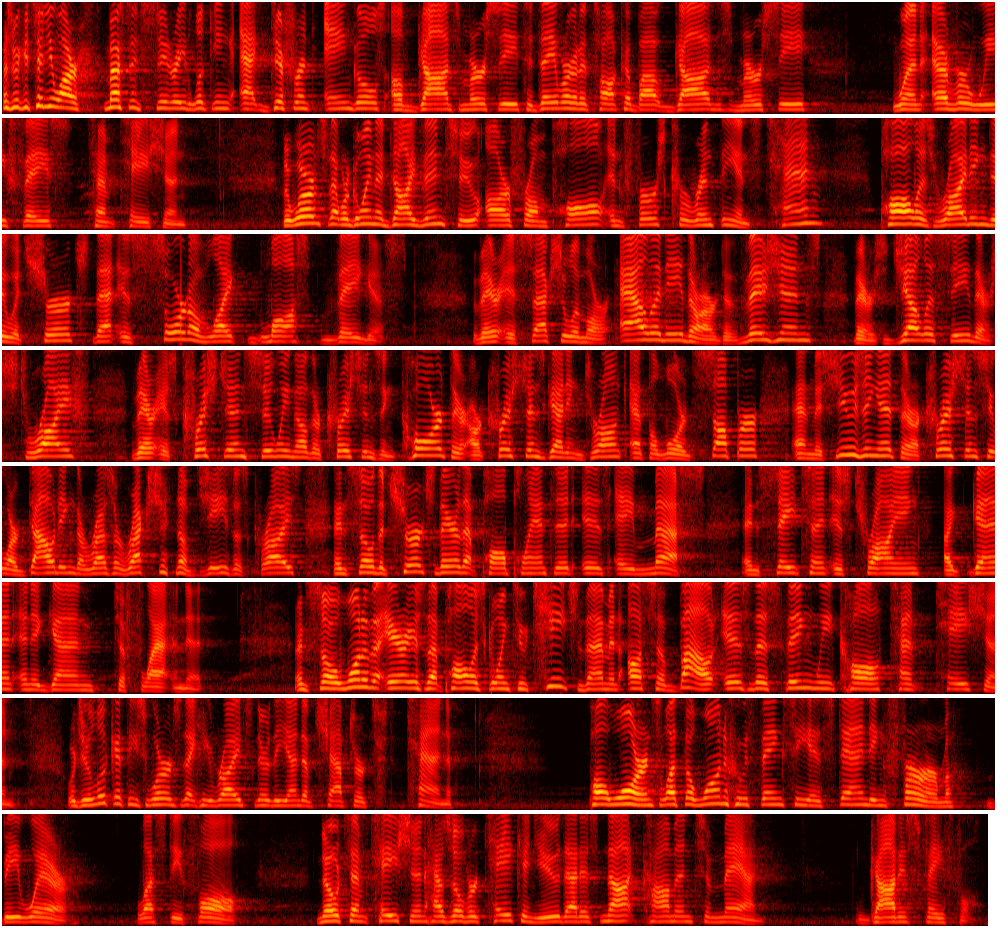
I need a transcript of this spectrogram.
As we continue our message series looking at different angles of God's mercy, today we're going to talk about God's mercy whenever we face temptation. The words that we're going to dive into are from Paul in 1 Corinthians 10. Paul is writing to a church that is sort of like Las Vegas. There is sexual immorality, there are divisions, there's jealousy, there's strife. There is Christians suing other Christians in court. There are Christians getting drunk at the Lord's Supper and misusing it. There are Christians who are doubting the resurrection of Jesus Christ. And so the church there that Paul planted is a mess. And Satan is trying again and again to flatten it. And so, one of the areas that Paul is going to teach them and us about is this thing we call temptation. Would you look at these words that he writes near the end of chapter 10? Paul warns, Let the one who thinks he is standing firm beware, lest he fall. No temptation has overtaken you that is not common to man. God is faithful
